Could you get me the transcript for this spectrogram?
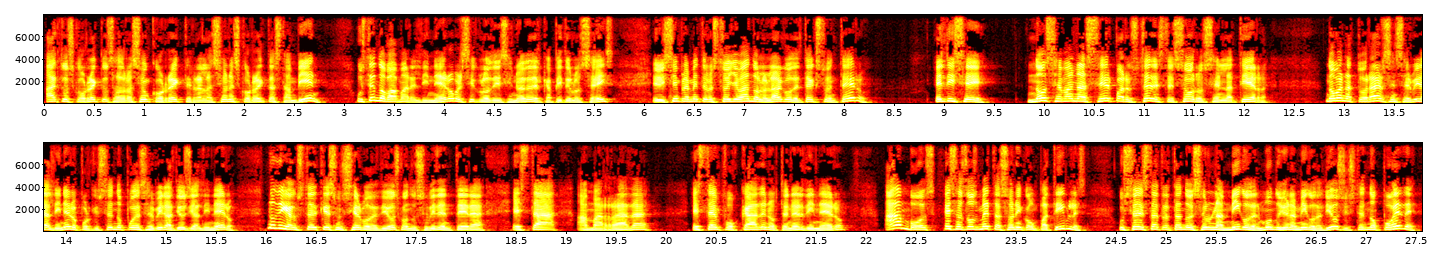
actos correctos, adoración correcta y relaciones correctas también. Usted no va a amar el dinero, versículo 19 del capítulo 6, y simplemente lo estoy llevando a lo largo del texto entero. Él dice, no se van a hacer para ustedes tesoros en la tierra. No van a atorarse en servir al dinero porque usted no puede servir a Dios y al dinero. No diga usted que es un siervo de Dios cuando su vida entera está amarrada, está enfocada en obtener dinero. Ambos, esas dos metas son incompatibles. Usted está tratando de ser un amigo del mundo y un amigo de Dios y usted no puede.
